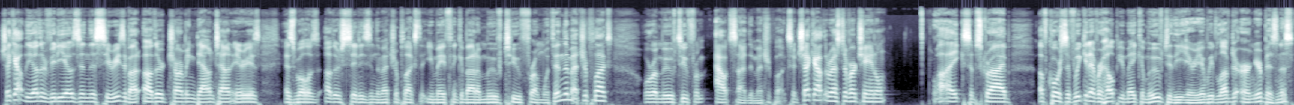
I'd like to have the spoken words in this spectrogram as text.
Check out the other videos in this series about other charming downtown areas, as well as other cities in the Metroplex that you may think about a move to from within the Metroplex or a move to from outside the Metroplex. So check out the rest of our channel. Like, subscribe. Of course, if we could ever help you make a move to the area, we'd love to earn your business.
